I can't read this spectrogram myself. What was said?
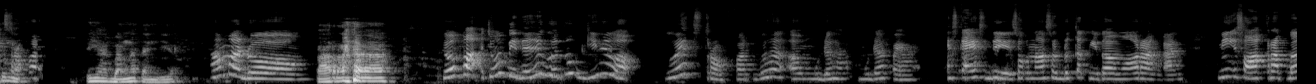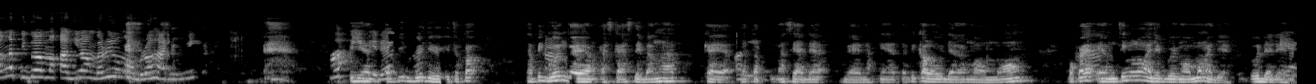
ekstrovert. iya banget anjir Sama dong. parah Coba, cuma bedanya gue tuh gini loh. Gue ekstrovert, gue eh, mudah mudah apa ya? SKSD, so kenal so deket gitu sama orang kan. Nih so akrab banget juga sama Kak Gilang, baru ngobrol hari ini. Tapi iya bedanya tapi gue juga gitu kok tapi gue nggak yang SKSD banget kayak Oh, tetap masih ada nggak enaknya tapi kalau udah ngomong pokoknya yang penting lo ngajak gue ngomong aja udah deh Iya.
